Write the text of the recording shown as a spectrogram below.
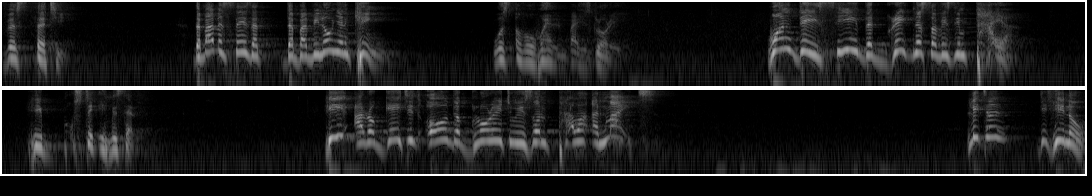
verse 30, the Bible says that the Babylonian king was overwhelmed by his glory. One day, seeing the greatness of his empire, he boasted in himself. He arrogated all the glory to his own power and might. Little did he know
